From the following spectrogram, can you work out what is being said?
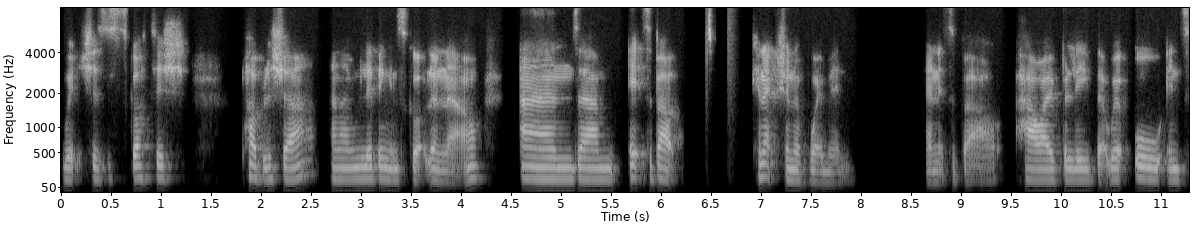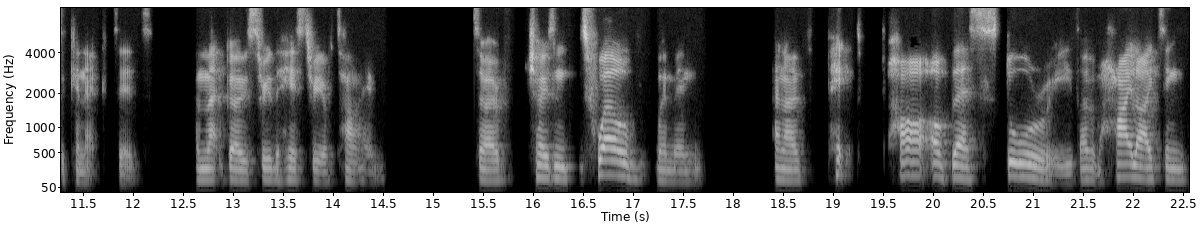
which is a Scottish publisher, and I'm living in Scotland now. And um, it's about connection of women, and it's about how I believe that we're all interconnected, and that goes through the history of time. So I've chosen 12 women, and I've picked part of their stories. I'm highlighting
